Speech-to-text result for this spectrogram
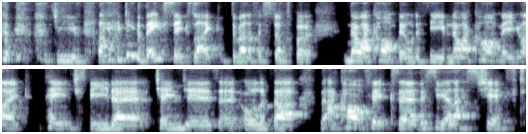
Gee, like I could do the basics like developer stuff, but no, I can't build a theme. No, I can't make like page speed uh, changes and all of that. That I can't fix uh, the CLS shift.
